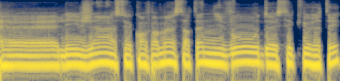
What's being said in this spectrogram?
euh, les gens à se conformer à un certain niveau de sécurité,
